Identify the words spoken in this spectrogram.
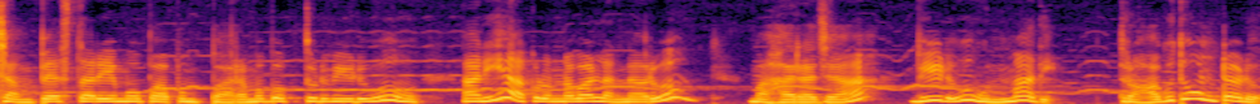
చంపేస్తారేమో పాపం పరమభక్తుడు వీడు అని అక్కడున్న వాళ్ళు అన్నారు మహారాజా వీడు ఉన్మాది త్రాగుతూ ఉంటాడు.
